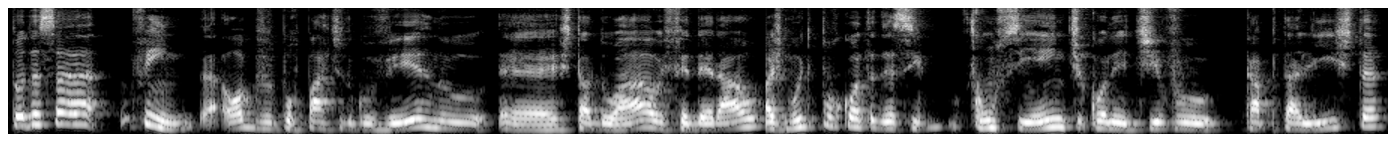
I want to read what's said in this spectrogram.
toda essa, enfim, óbvio por parte do governo é, estadual e federal, mas muito por conta desse consciente coletivo capitalista,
